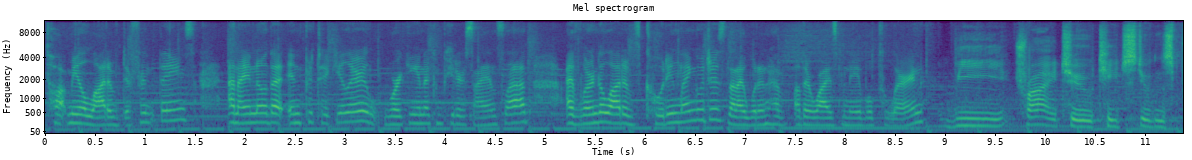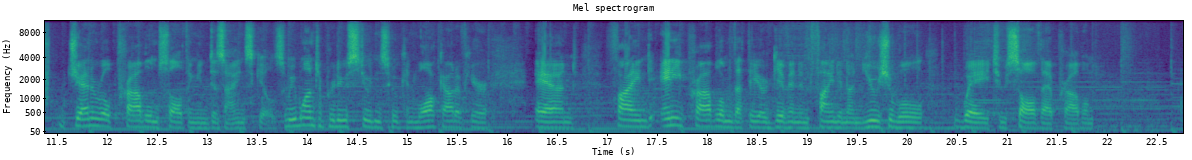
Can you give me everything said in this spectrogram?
taught me a lot of different things and I know that in particular working in a computer science lab I've learned a lot of coding languages that I wouldn't have otherwise been able to learn. We try to teach students general problem solving and design skills. We want to produce students who can walk out of here and find any problem that they are given and find an unusual way to solve that problem.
